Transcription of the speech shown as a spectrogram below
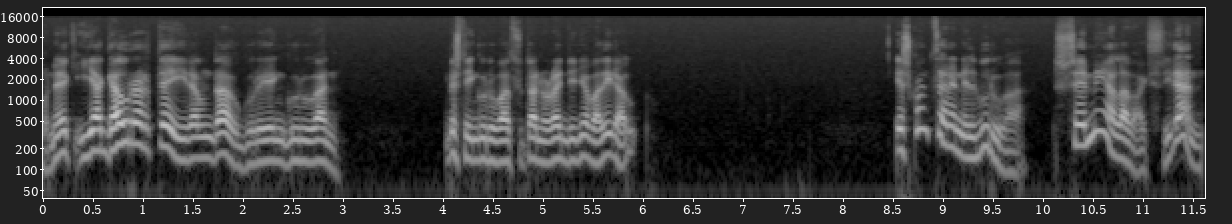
Honek ia gaur arte iraundau gure inguruan. Beste inguru batzutan orain dino badirau. Eskontzaren helburua seme alabak ziran.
